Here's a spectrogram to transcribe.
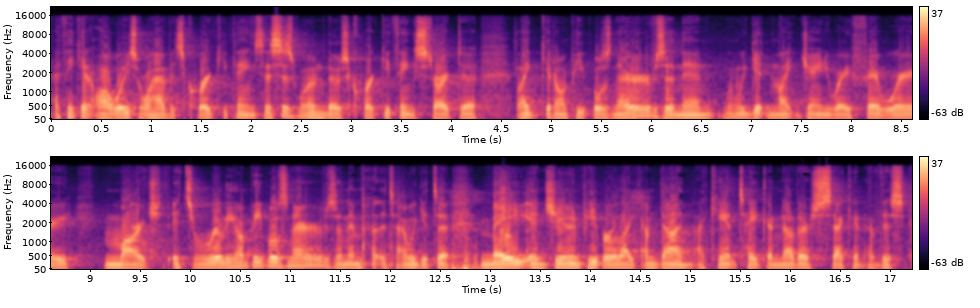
I think it always will have its quirky things. This is when those quirky things start to like get on people's nerves, and then when we get in like January, February, March, it's really on people's nerves, and then by the time we get to May and June, people are like, "I'm done. I can't take another second of this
